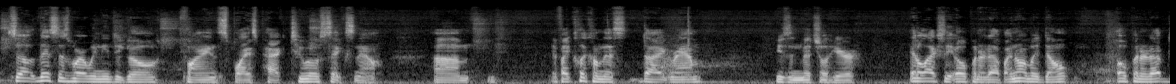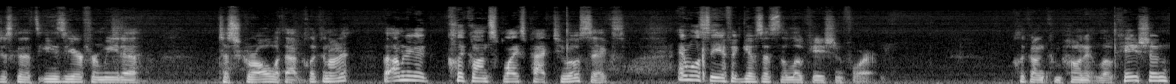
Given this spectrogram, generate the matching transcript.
So this is where we need to go find splice pack 206 now. Um, if I click on this diagram using Mitchell here, it'll actually open it up. I normally don't open it up just because it's easier for me to, to scroll without clicking on it. But I'm going to click on splice pack 206 and we'll see if it gives us the location for it. Click on component location.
